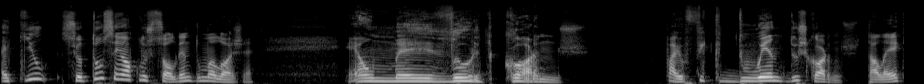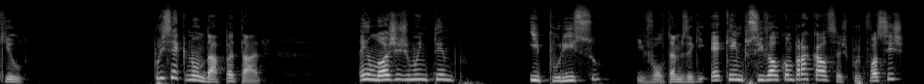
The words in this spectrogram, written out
Aquilo, se eu estou sem óculos de sol dentro de uma loja, é uma dor de cornos. Pá, eu fico doente dos cornos. Tal é aquilo. Por isso é que não dá para estar em lojas muito tempo. E por isso, e voltamos aqui, é que é impossível comprar calças. Porque vocês,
